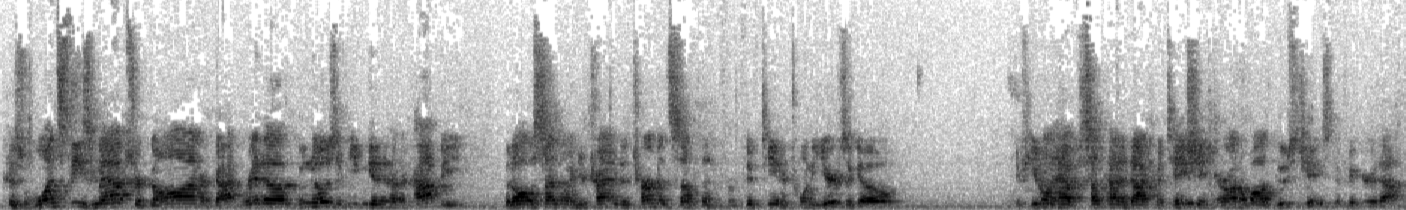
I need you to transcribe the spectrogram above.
Because once these maps are gone or gotten rid of, who knows if you can get another copy, but all of a sudden when you're trying to determine something from 15 or 20 years ago, if you don't have some kind of documentation, you're on a wild goose chase to figure it out.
